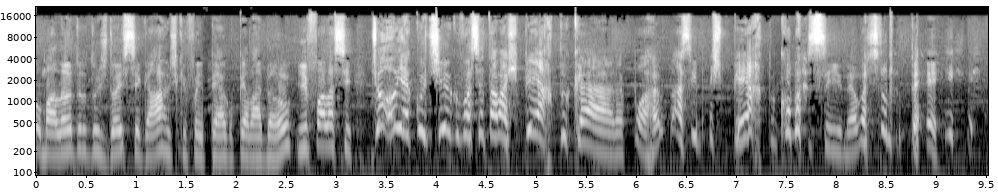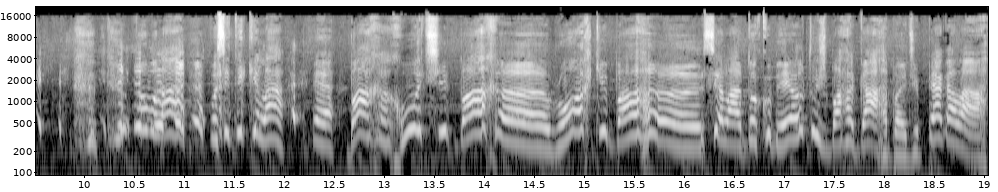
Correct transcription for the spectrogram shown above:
o malandro dos dois cigarros que foi pego peladão, e fala assim, Joey, é contigo, você tá mais perto, cara. Porra, assim, mais perto? Como assim, né? Mas tudo bem. Vamos lá, você tem que ir lá. É barra root, barra rock, barra, sei lá, documentos, barra garbage. Pega lá.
